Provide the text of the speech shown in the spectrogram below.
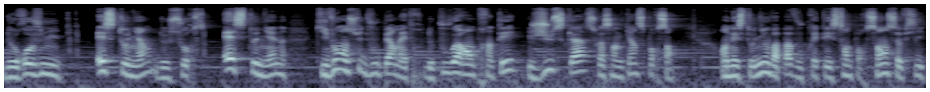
de revenus estoniens, de sources estoniennes, qui vont ensuite vous permettre de pouvoir emprunter jusqu'à 75%. En Estonie, on ne va pas vous prêter 100%, sauf si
